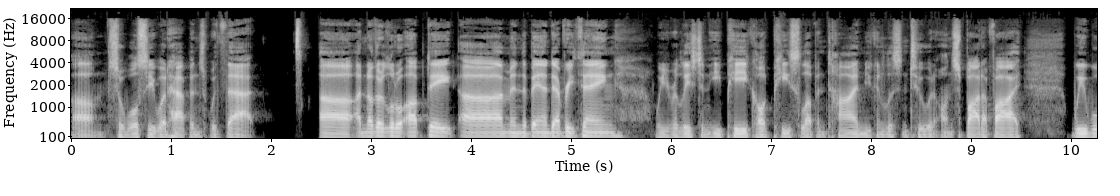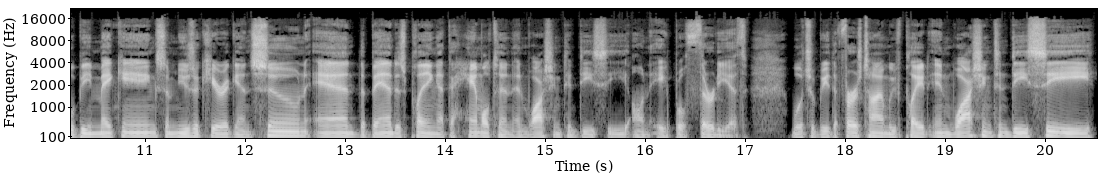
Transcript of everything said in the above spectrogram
Um, so we'll see what happens with that. Uh, another little update um, in the band Everything. We released an EP called Peace, Love, and Time. You can listen to it on Spotify. We will be making some music here again soon, and the band is playing at the Hamilton in Washington, D.C. on April 30th, which will be the first time we've played in Washington, D.C.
